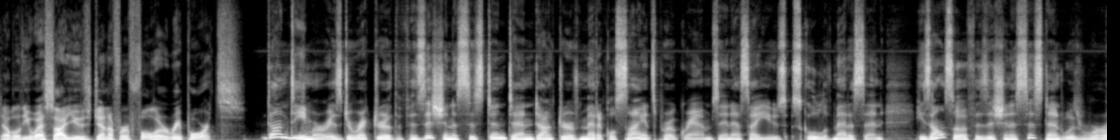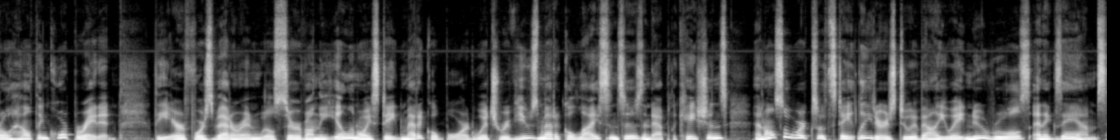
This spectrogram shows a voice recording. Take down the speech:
WSIU's Jennifer Fuller reports. Don Deemer is director of the Physician Assistant and Doctor of Medical Science programs in SIU's School of Medicine. He's also a physician assistant with Rural Health Incorporated. The Air Force veteran will serve on the Illinois State Medical Board, which reviews medical licenses and applications and also works with state leaders to evaluate new rules and exams.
